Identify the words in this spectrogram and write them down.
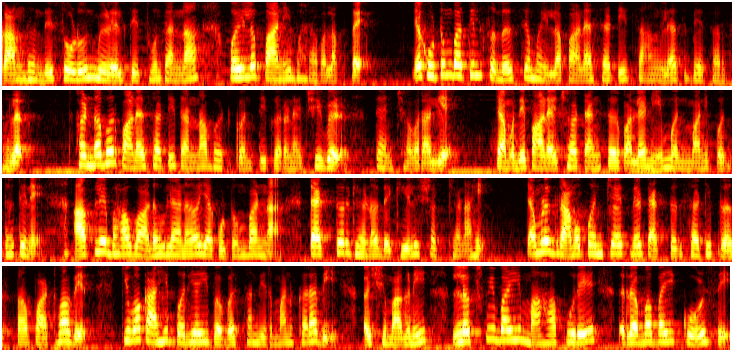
कामधंदे सोडून मिळेल तेथून त्यांना पहिलं पाणी भरावं लागतंय. या कुटुंबातील सदस्य महिला पाण्यासाठी चांगल्याच बेजार झाल्यात. हंडाभर पाण्यासाठी त्यांना भटकंती करण्याची वेळ त्यांच्यावर आली आहे त्यामध्ये पाण्याच्या टँक्टरवाल्यांनी मनमानी पद्धतीने आपले भाव वाढवल्यानं या कुटुंबांना टॅक्टर घेणं देखील शक्य नाही. त्यामुळे ग्रामपंचायतने ट्रॅक्टरसाठी प्रस्ताव पाठवावेत किंवा काही पर्यायी व्यवस्था निर्माण करावी अशी मागणी लक्ष्मीबाई महापुरे रमाबाई कोळसे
